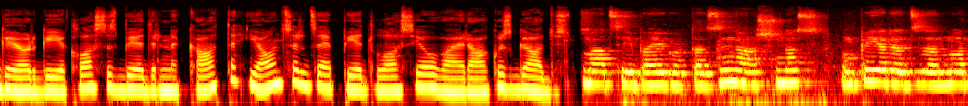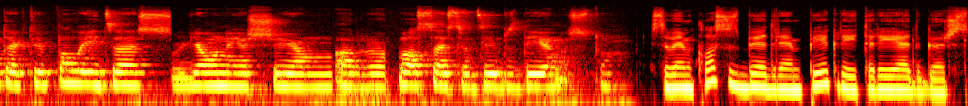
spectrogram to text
Georgija klases biedrene Kate jaunsardzē piedalās jau vairākus gadus. Mācībā iegūtās zināšanas un pieredze noteikti palīdzēs jauniešiem ar valsts aizsardzības dienestu. Saviem klases biedriem piekrīt arī Edgars.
